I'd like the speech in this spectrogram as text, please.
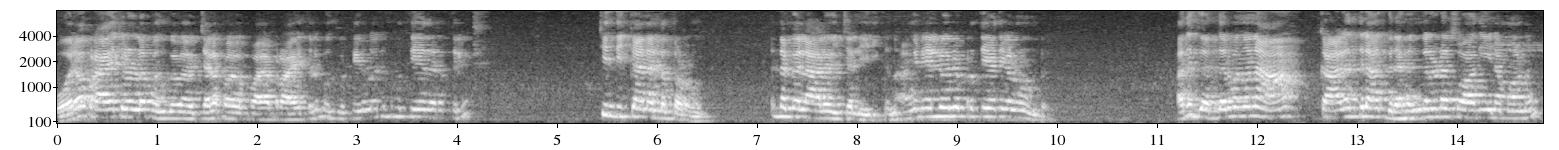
ഓരോ പ്രായത്തിലുള്ള പെൺകു ചില പ്രായത്തിൽ പെൺകുട്ടികൾ ഒരു പ്രത്യേക തരത്തിൽ ചിന്തിക്കാനെല്ലാം തുടങ്ങും. എന്തെങ്കിലും ആലോചിച്ചല്ലേ ഇരിക്കുന്നു. അങ്ങനെയെല്ലാം ഒരു പ്രത്യേകതകളുണ്ട്. അത് ഗന്ധർവം എന്ന് പറഞ്ഞാൽ ആ കാലത്തിൽ ആ ഗ്രഹങ്ങളുടെ സ്വാധീനമാണ്.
